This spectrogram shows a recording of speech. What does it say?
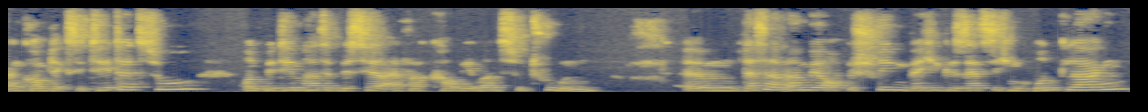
an Komplexität dazu und mit dem hatte bisher einfach kaum jemand zu tun. Ähm, deshalb haben wir auch beschrieben, welche gesetzlichen Grundlagen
